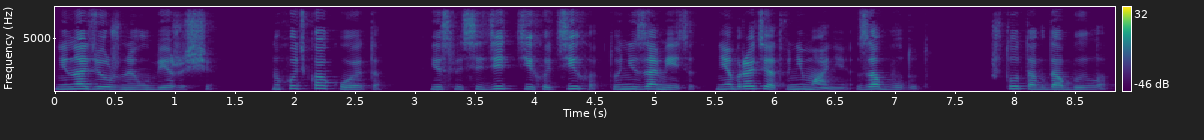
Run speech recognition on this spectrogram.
Ненадежное убежище. Но хоть какое-то. Если сидеть тихо-тихо, то не заметят, не обратят внимания, забудут. Что тогда было?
